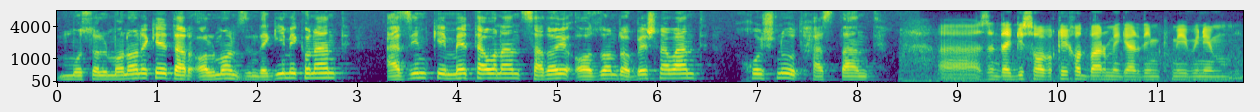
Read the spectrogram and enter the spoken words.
مسلمانانی که در آلمان زندگی می کنند از این که می توانند صدای آزان را بشنوند خوشنود هستند. زندگی سابقی خود برمیگردیم که می‌بینیم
